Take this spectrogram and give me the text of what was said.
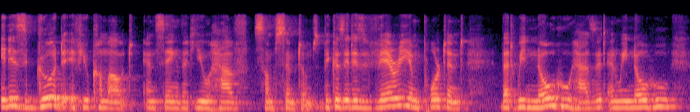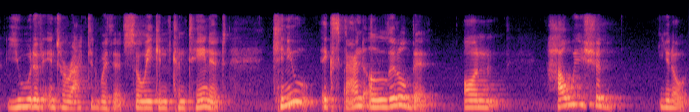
it is good if you come out and saying that you have some symptoms because it is very important that we know who has it and we know who you would have interacted with it so we can contain it can you expand a little bit on how we should, you know,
